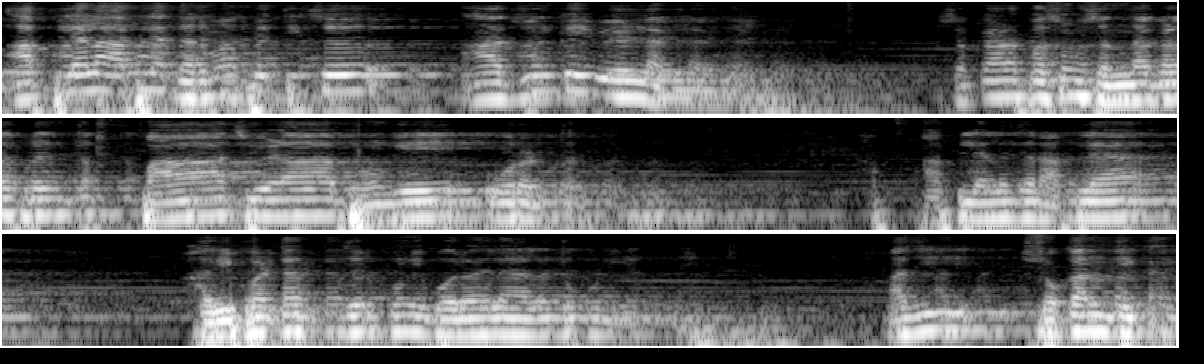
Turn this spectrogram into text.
आपल्याला आपल्या धर्माप्रतीच अजून काही वेळ लागला नाही. सकाळपासून संध्याकाळपर्यंत पाच वेळा भोंगे ओरडतात. आपल्याला जर आपल्या हरिपाठात जर कोणी बोलवायला आलं तर कोणी येत नाही. माझी शोकांतिक आहे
